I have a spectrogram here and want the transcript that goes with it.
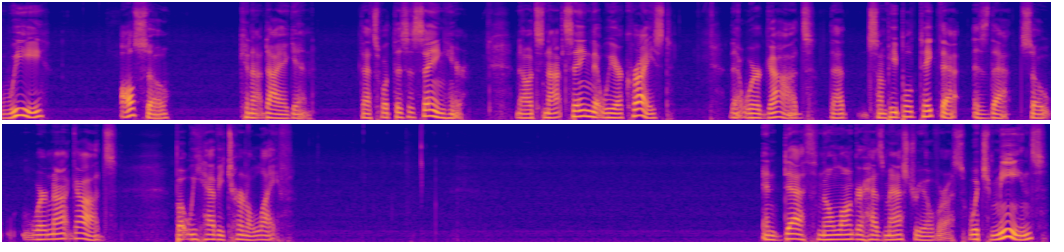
we also cannot die again. That's what this is saying here. Now, it's not saying that we are Christ, that we're gods. That some people take that as that. So we're not gods, but we have eternal life. And death no longer has mastery over us, which means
